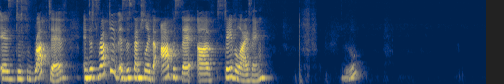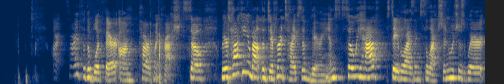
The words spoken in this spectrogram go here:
is disruptive, and disruptive is essentially the opposite of stabilizing. Ooh. All right, sorry for the blip there. Um, PowerPoint crash. So we were talking about the different types of variants. So we have stabilizing selection, which is where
